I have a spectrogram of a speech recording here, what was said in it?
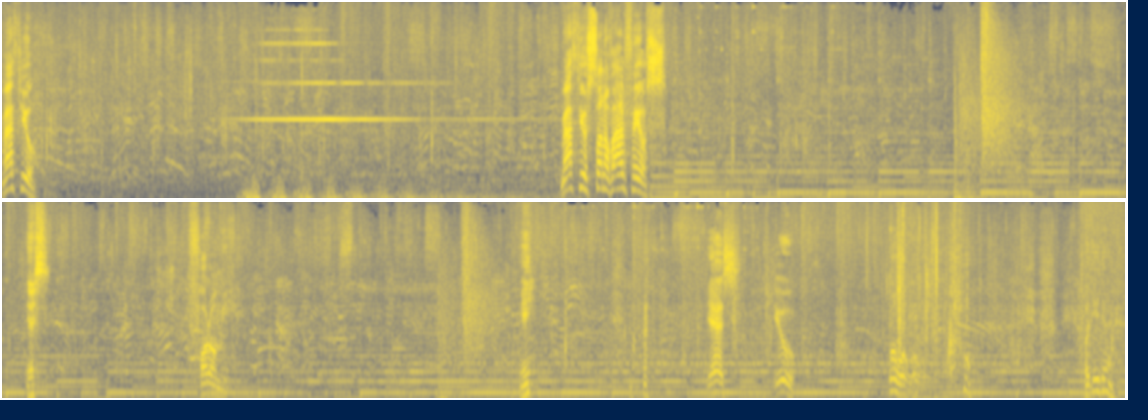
Matthew. Matthew, son of Alphaeus. Yes. Follow me. Me? Yes, you. Whoa, whoa, whoa. What are you doing?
